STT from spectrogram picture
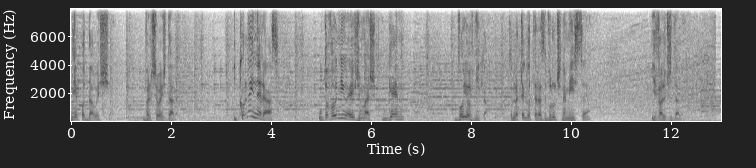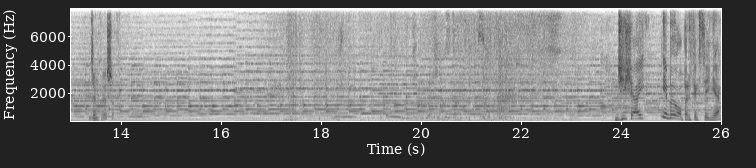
nie poddałeś się. Walczyłeś dalej. I kolejny raz udowodniłeś, że masz gen wojownika. To dlatego teraz wróć na miejsce i walcz dalej. Dziękuję, szef. Dzisiaj nie było perfekcyjnie,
